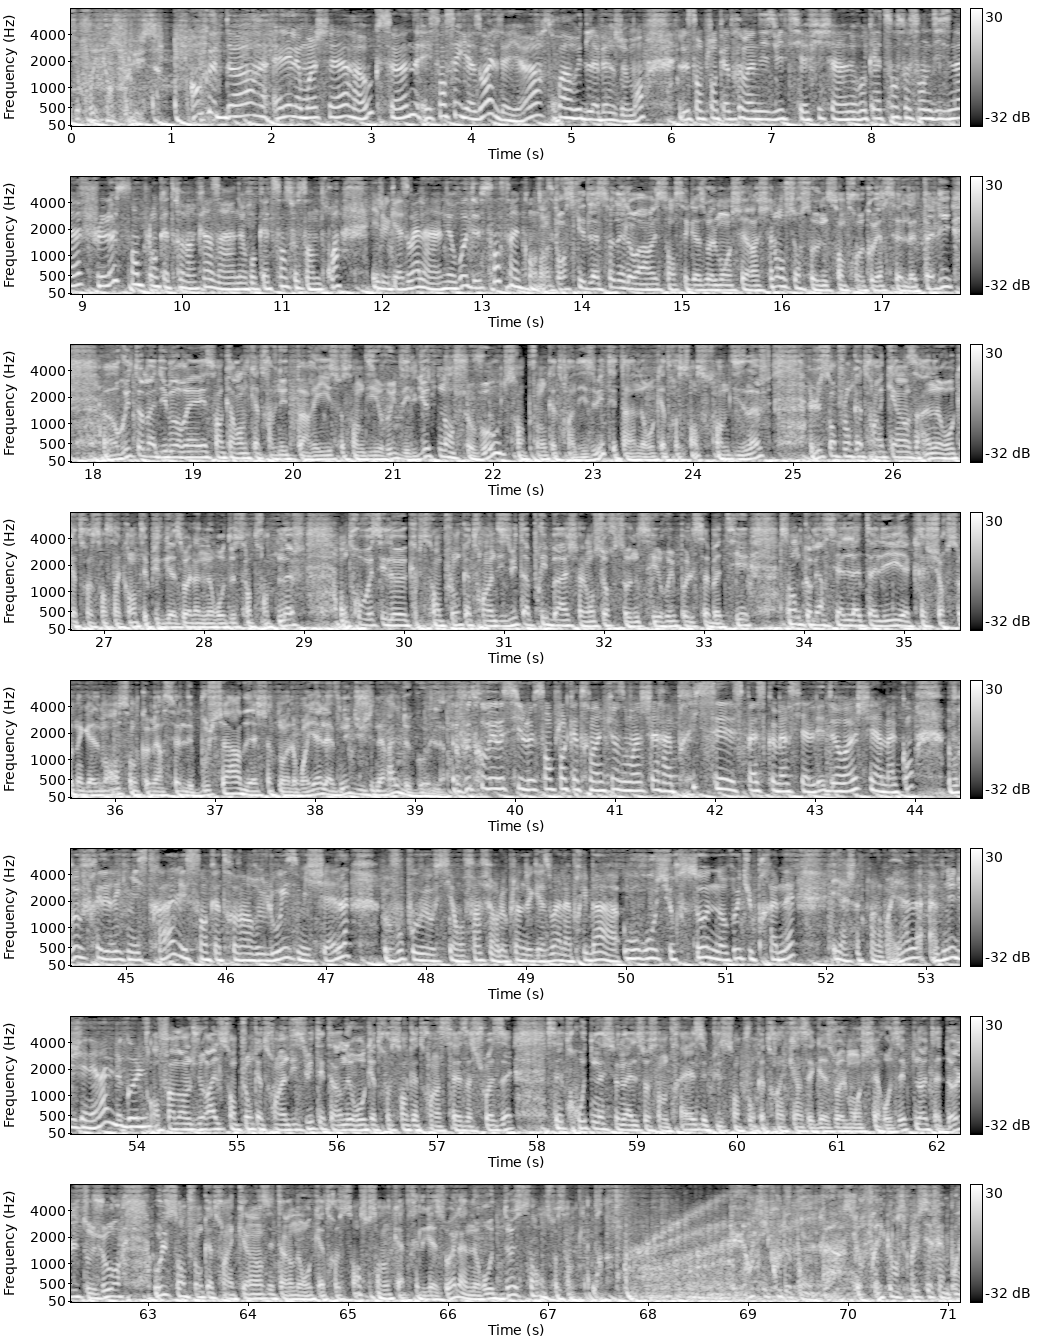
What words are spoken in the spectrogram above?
sur Fréquence Plus. Elle est la moins chère à Auxonne, et gasoil d'ailleurs, 3 rue de l'Abergement. Le samplon 98 s'y affiche à 1,479€, le samplon 95 à 1,463€ et le gasoil à 1,250€. Pour ce qui est de la Saône-et-Loire, essence et gasoil moins cher à Chalon-sur-Saône, centre commercial La Thalie, euh, rue Thomas Dumoret, 144 avenue de Paris, 70 rue des Lieutenants Chauveau. Le samplon 98 est à 1,479€. Le samplon 95 à 1,450€ et puis le gasoil à 1,239€. On trouve aussi le samplon 98 à prix à Chalon-sur-Saône, c'est rue Paul Sabatier, centre commercial Lathalie, à Crèche-sur-Saône également, centre commercial des Bouchardes et à Châtenois-le-Royal, avenue du Général de Gaulle. Vous trouvez aussi le samplon 95 moins cher à Prissé, espace commercial Les Deux Roches et à Mâcon, rue Frédéric Mistral et 180 rue Louise Michel. Vous pouvez aussi enfin faire le plein de gasoil à prix bas à Ourou-sur-Saône, rue du Prénet et à Châtenois-le-Royal, avenue du Général de Gaulle. Enfin, dans le Jura, le samplon 98 est à 1,496€ à Choiset, cette route nationale 73 et puis le samplon 95 est gasoil moins cher aux Epnotes à Dole toujours, où le samplon 95 est à 1,464€ et le gasoil à 1,264€. L'anti-coup de pompe sur fréquenceplusfm.com.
